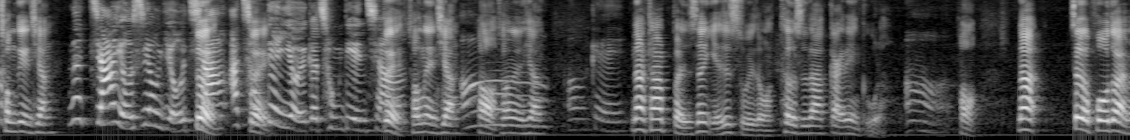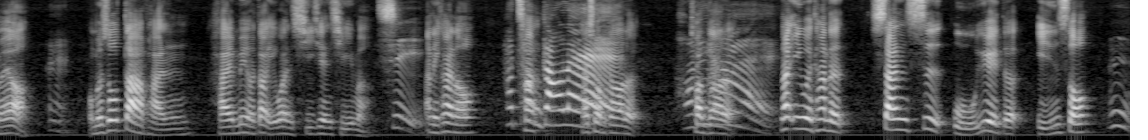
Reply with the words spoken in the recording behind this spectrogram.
充电枪，那加油是用油对枪啊，充对电也有一个充电枪。对，充电枪哦，充电枪。OK，那它本身也是属于什么特斯拉概念股了哦，好。那这个波段有没有？哎，我们说大盘还没有到一万七千七嘛，是。那、你看哦，它创高嘞，它创高，了。好创高了。那因为它的三四五月的营收嗯。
